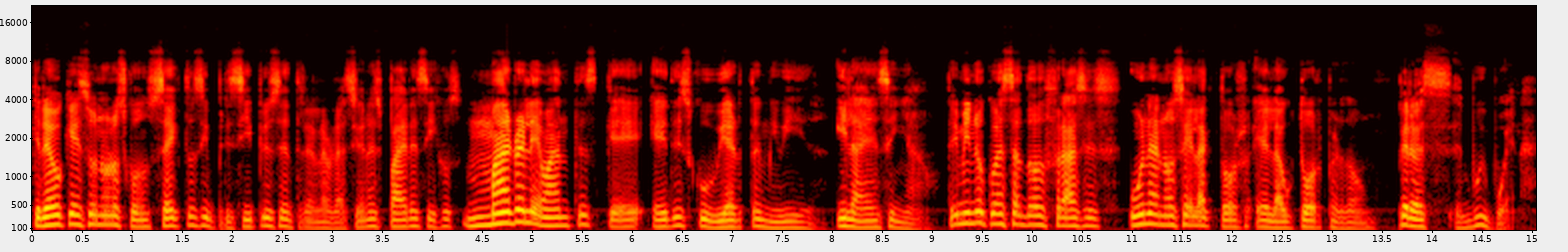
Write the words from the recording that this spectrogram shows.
Creo que es uno de los conceptos y principios entre las relaciones padres-hijos más relevantes que he descubierto en mi vida y la he enseñado. Termino con estas dos frases. Una no sé el actor, el autor, perdón, pero es, es muy buena.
